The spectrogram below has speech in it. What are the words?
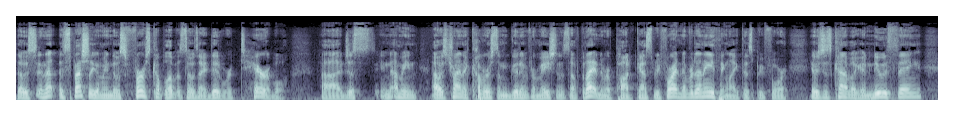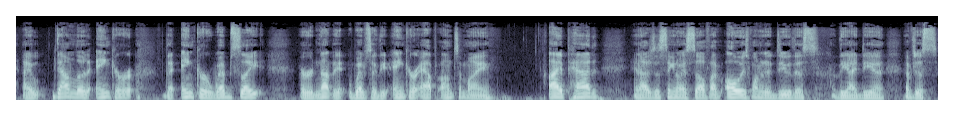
Those and especially, I mean, those first couple episodes I did were terrible. Uh, just, I mean, I was trying to cover some good information and stuff, but I had never podcasted before. I'd never done anything like this before. It was just kind of like a new thing. I downloaded Anchor, the Anchor website, or not the website, the Anchor app onto my iPad. And I was just thinking to myself, I've always wanted to do this, the idea of just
